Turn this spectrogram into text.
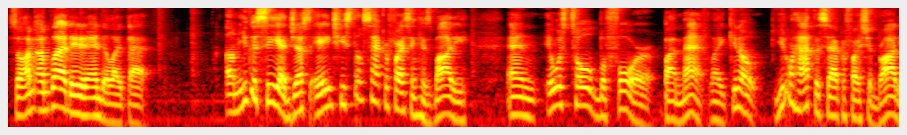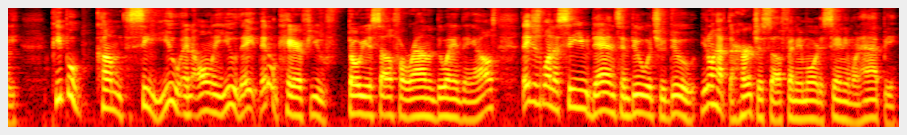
So I'm, I'm glad they didn't end it like that. Um, you can see at Jeff's age, he's still sacrificing his body. And it was told before by Matt, like, you know, you don't have to sacrifice your body people come to see you and only you. They they don't care if you throw yourself around and do anything else. They just want to see you dance and do what you do. You don't have to hurt yourself anymore to see anyone happy.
